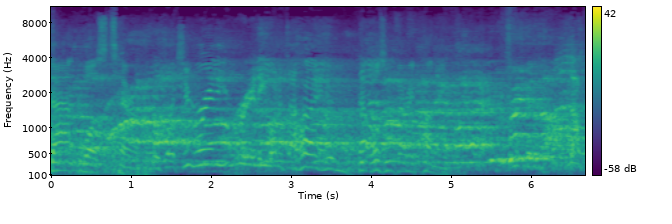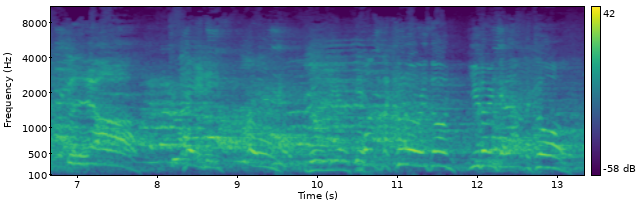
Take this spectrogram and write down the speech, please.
That was terrible. It's like she really, really wanted to hurt him. That wasn't very punny. The claw! Hades! Oh! Will Leo get? Once the claw is on, you don't get out of the claw.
